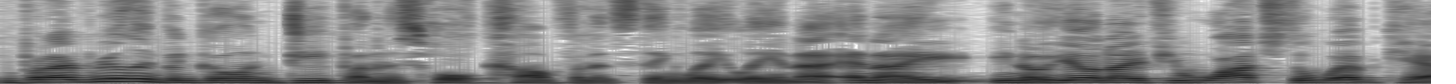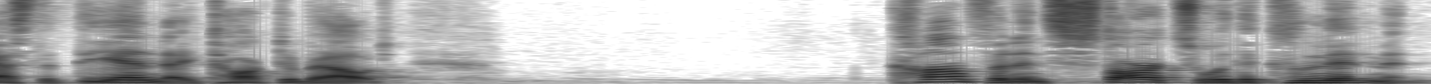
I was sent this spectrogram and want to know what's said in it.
But I've really been going deep on this whole confidence thing lately. And I, and I, you know, the other night, if you watch the webcast at the end, I talked about confidence starts with a commitment.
